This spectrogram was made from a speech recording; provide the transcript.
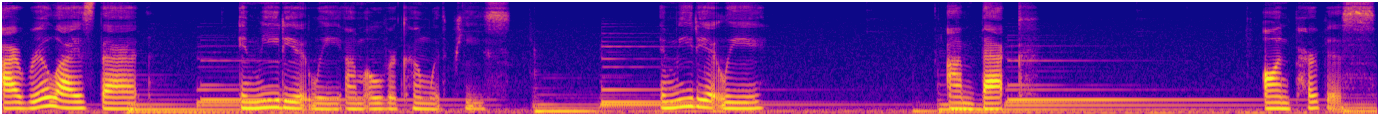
I realize that immediately I'm overcome with peace. Immediately I'm back on purpose.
